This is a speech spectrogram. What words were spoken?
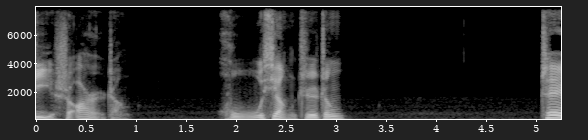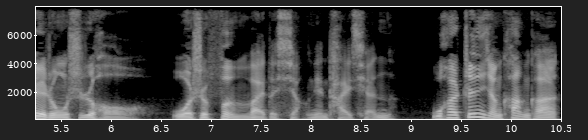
第十二章，虎象之争。这种时候，我是分外的想念太前呢。我还真想看看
